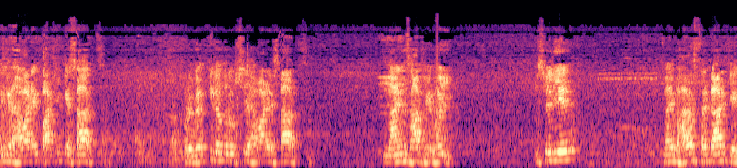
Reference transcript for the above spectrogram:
लेकिन हमारी पार्टी के साथ और व्यक्तिगत रूप से हमारे साथ नाइंसाफी हुई इसलिए मैं भारत सरकार के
